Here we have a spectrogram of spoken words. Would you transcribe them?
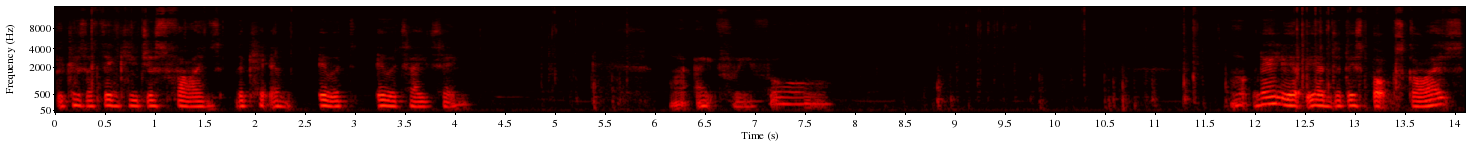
because I think he just finds the kitten irrit irritating. Right, 834. Well, nearly at the end of this box, guys.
